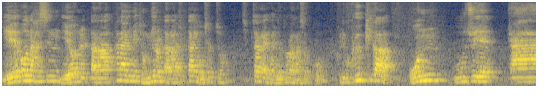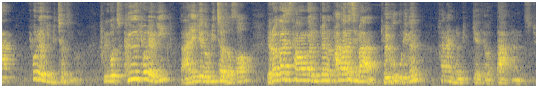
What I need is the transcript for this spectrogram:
예언하신 예언을 따라 하나님의 경륜을 따라 이 땅에 오셨죠. 십자가에 달려 돌아가셨고 그리고 그 피가 온 우주에 쫙 효력이 미쳐진 거예요. 그리고 그 효력이 나에게도 미쳐져서 여러 가지 상황과 형편은 다 다르지만 결국 우리는 하나님을 믿게 되었다라는 것이죠.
